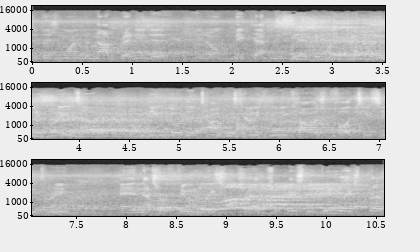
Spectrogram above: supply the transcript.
Division One, they're not ready to you know make that movie yet. They want to bring their grades up. They can go to Tompkins County Community College, call it TC3, and that's our Finger Lakes Prep. So basically, Finger Lakes Prep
